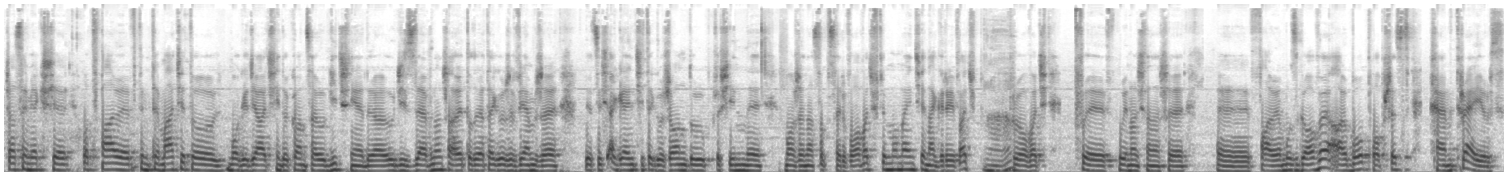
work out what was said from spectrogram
czasem jak się odpalę w tym temacie, to mogę działać nie do końca logicznie dla ludzi z zewnątrz, ale to dlatego, że wiem, że jacyś agenci tego rządu lub ktoś inny może nas obserwować w tym momencie, nagrywać, Aha. próbować wpłynąć na nasze fale mózgowe albo poprzez chemtrails,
